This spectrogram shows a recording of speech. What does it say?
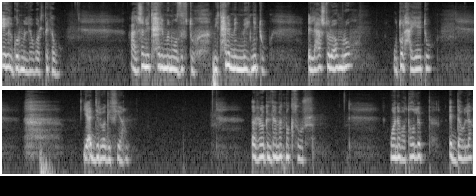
إيه الجرم اللي هو ارتكبه؟ علشان يتحرم من وظيفته يتحرم من مهنته اللي عاش طول عمره وطول حياته يأدي الواجب فيها. الراجل ده مات مكسور وأنا بطالب الدولة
